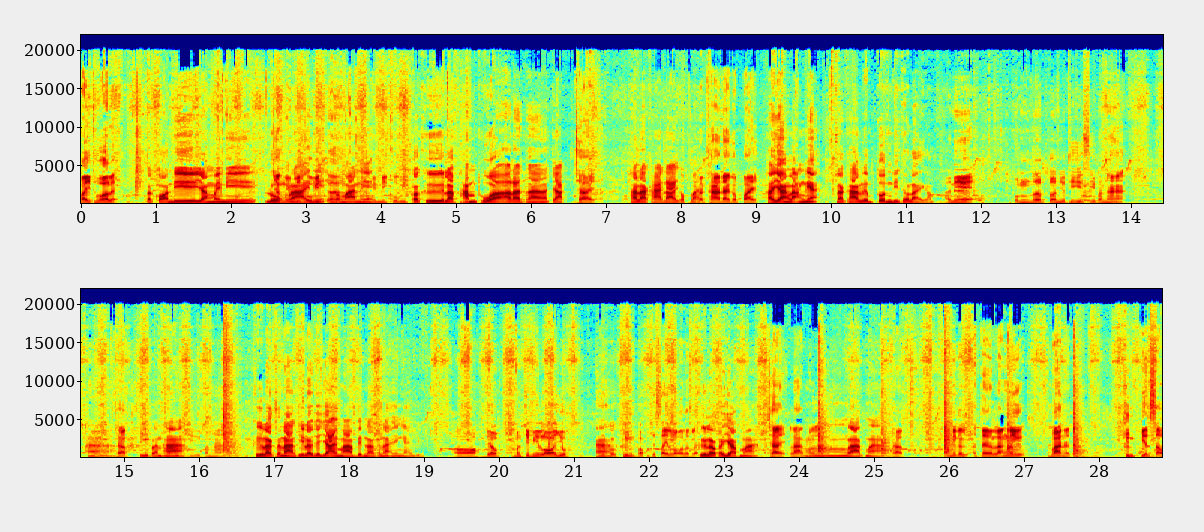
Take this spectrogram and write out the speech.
ไปทั่วเลยแต่ก่อนที่ยังไม่มีโรคยังไม่มีร้ายโควินี้ดเออประมาณนี้ ยังไม่มีโควิดก็คือรับทำทั่วอาณาจักรใช่ ถ้าราคาได้ก็ไป ราคาได้ก็ไป ถ้าอย่างหลังเนี้ยราคาเริ่มต้นที่เท่าไหร่ครับอันนี้ผมเริ่มต้นอยู่ที่ 4,500 อ่าครับ สี่พันห้า4,500คือลักษณะที่เราจะย้ายมาเป็นลักษณะยังไงพี่อ๋อ เดี๋ยวมันจะมีล้ออยู่ อ่าก็ขึ้นปั๊บจะใส่ล้อแล้วก็คือเราขยับมาใช่ลากอืมาเลยมลากมา ครับ อันนี้ก็แต่หลังนี้บ้านน่ะขึ้นเปลี่ยนเสา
